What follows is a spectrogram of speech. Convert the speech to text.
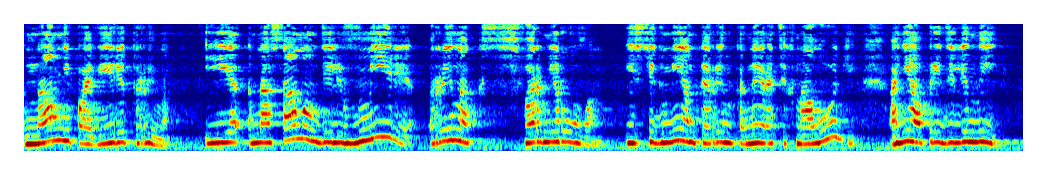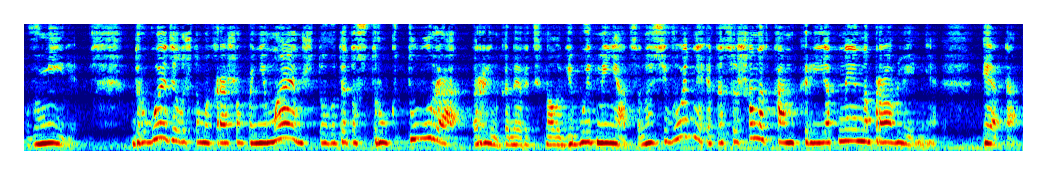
нам не поверит рынок. И на самом деле в мире рынок сформирован, и сегменты рынка нейротехнологий, они определены в мире. Другое дело, что мы хорошо понимаем, что вот эта структура рынка нейротехнологий будет меняться. Но сегодня это совершенно конкретные направления. Это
